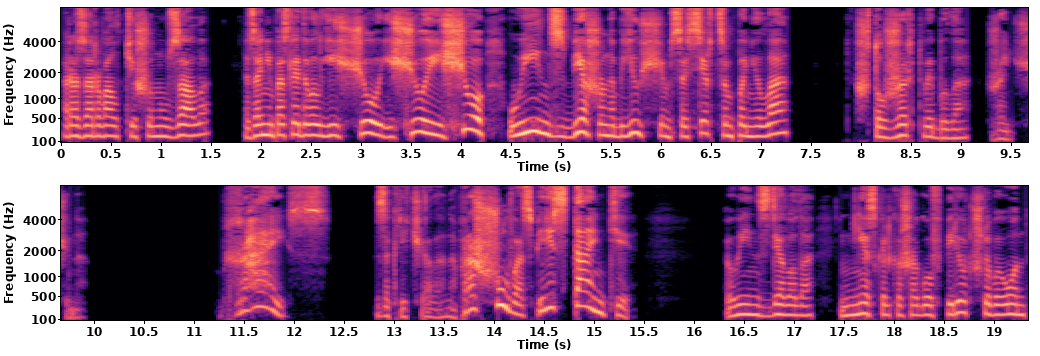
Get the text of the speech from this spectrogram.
разорвал тишину зала, за ним последовал еще, еще и еще. Уин с бешено бьющимся сердцем поняла, что жертвой была женщина. — Брайс! — закричала она. — Прошу вас, перестаньте! Уин сделала несколько шагов вперед, чтобы он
